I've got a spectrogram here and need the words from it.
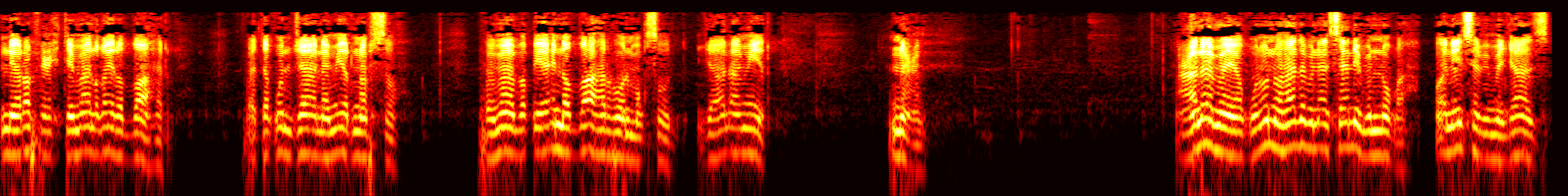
لرفع احتمال غير الظاهر فتقول جاء الأمير نفسه فما بقي إلا الظاهر هو المقصود جاء الأمير. نعم. على ما يقولون هذا من أساليب اللغة وليس بمجاز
